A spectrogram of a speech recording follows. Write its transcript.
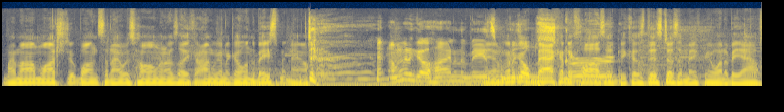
My mom watched it once, and I was home, and I was like, I'm gonna go in the basement now. I'm gonna go hide in the basement. Yeah, I'm gonna go back in the closet because this doesn't make me want to be out.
